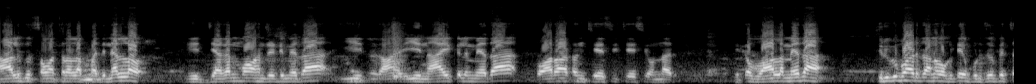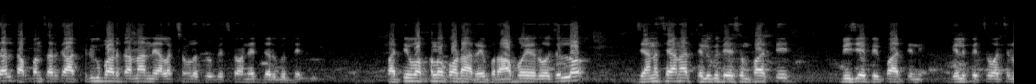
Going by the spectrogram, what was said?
నాలుగు సంవత్సరాల పది నెలల్లో ఈ జగన్మోహన్ రెడ్డి మీద ఈ ఈ నాయకుల మీద పోరాటం చేసి చేసి ఉన్నారు. ఇక వాళ్ళ మీద తిరుగుబాటుదనం ఒకటే ఇప్పుడు చూపించాలి. తప్పనిసరిగా ఆ తిరుగుబాటుదనాన్ని ఎలక్షన్లో చూపించడం అనేది జరుగుద్ది. ప్రతి ఒక్కరు కూడా రేపు రాబోయే రోజుల్లో జనసేన తెలుగుదేశం పార్టీ బీజేపీ పార్టీని గెలిపించవలసిన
